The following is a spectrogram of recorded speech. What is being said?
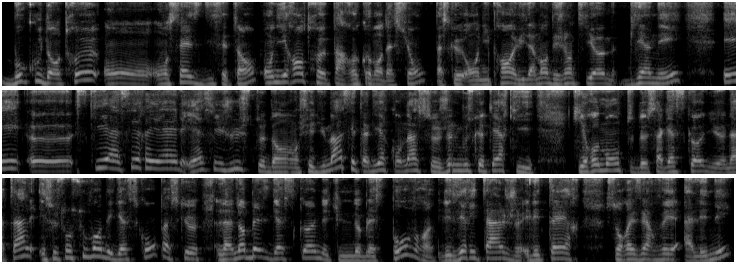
Beaucoup d'entre eux ont, ont 16-17 ans. On y rentre par recommandation, parce qu'on y prend évidemment des gentilshommes bien nés. Et euh, ce qui est assez réel et assez juste dans, chez Dumas, c'est-à-dire qu'on a ce jeune mousquetaire qui, qui remonte de sa Gascogne natale, et ce sont souvent des Gascons, parce que la noblesse gasconne est une noblesse pauvre. Les héritages et les terres sont réservés à l'aîné,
